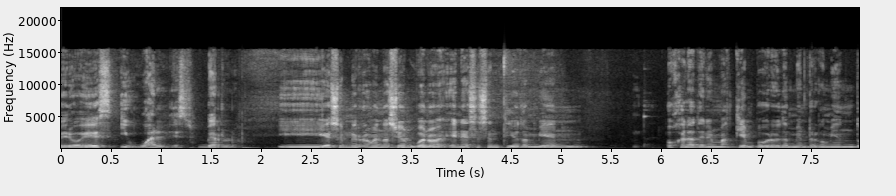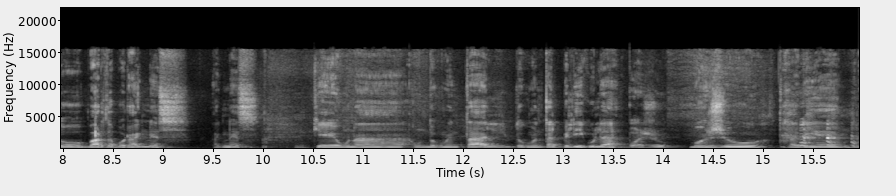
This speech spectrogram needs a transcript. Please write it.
Pero es igual, es verlo. Y esa es mi recomendación. Bueno, en ese sentido también, ojalá tener más tiempo, pero también recomiendo Barda por Agnes, Agnes, que es una, un documental, documental película. Bonjour. Bonjour, está bien.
